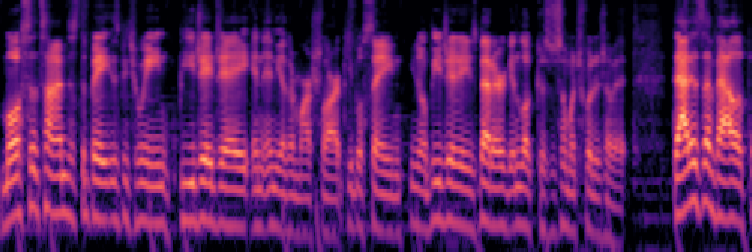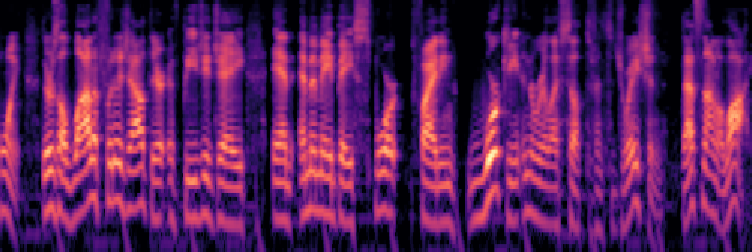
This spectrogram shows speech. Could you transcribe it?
Most of the time, this debate is between BJJ and any other martial art. People saying, you know, BJJ is better, and look, because there's so much footage of it. That is a valid point. There's a lot of footage out there of BJJ and MMA-based sport fighting working in a real-life self-defense situation. That's not a lie.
